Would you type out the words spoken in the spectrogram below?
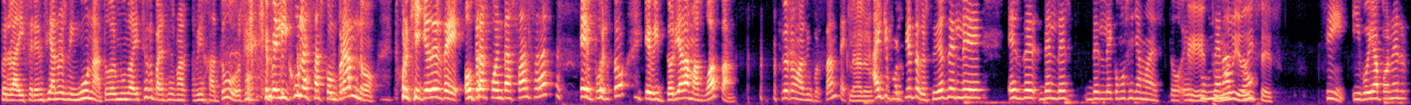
Pero la diferencia no es ninguna. Todo el mundo ha dicho que pareces más vieja tú. O sea, ¿qué película estás comprando? Porque yo desde otras cuentas falsas he puesto que Victoria era más guapa. Eso es lo más importante. Claro. Ay, que por cierto, que estoy desde el de, es de- del, del de- ¿cómo se llama esto? El Eh, zoom tu de novio, Nacho. dices. Sí, y voy a poner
